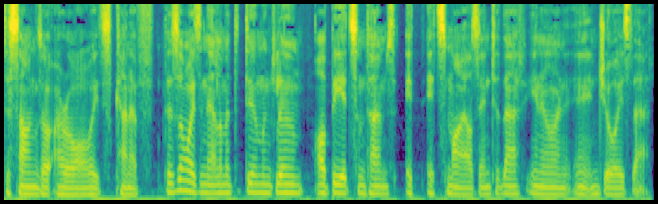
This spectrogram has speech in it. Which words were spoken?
the songs are, are always kind of there's always an element of doom and gloom, albeit sometimes it, it smiles into that, you know, and, and enjoys that.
